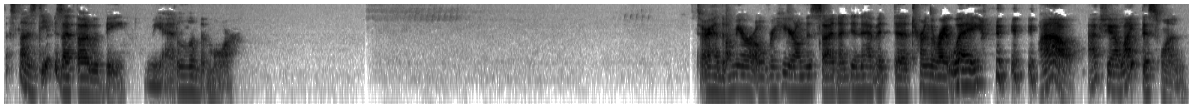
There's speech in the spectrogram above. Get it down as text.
That's not as deep as I thought it would be. Let me add a little bit more. Sorry, I had the mirror over here on this side and I didn't have it uh, turned the right way. wow, actually I like this one.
